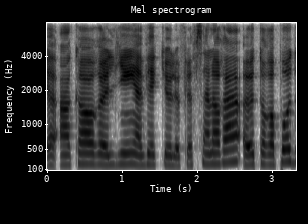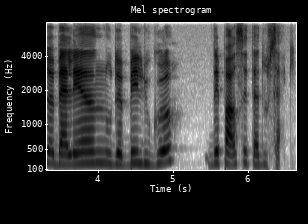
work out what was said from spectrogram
euh, encore euh, lien avec euh, le fleuve Saint-Laurent, tu n'auras pas de baleine ou de beluga dépasser Tadoussac.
